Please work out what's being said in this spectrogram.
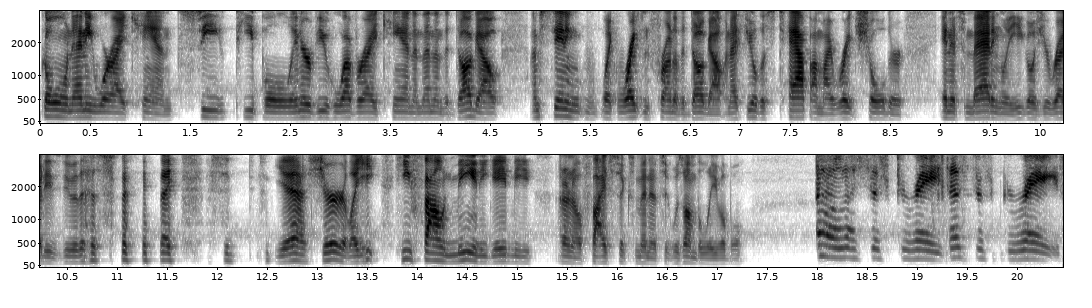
going anywhere I can, see people, interview whoever I can. And then in the dugout, I'm standing like right in front of the dugout and I feel this tap on my right shoulder and it's Mattingly. He goes, "You're ready to do this? I said, yeah, sure. Like he, he found me and he gave me, I don't know, five, six minutes. It was unbelievable. Oh, that's just great. That's just great.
